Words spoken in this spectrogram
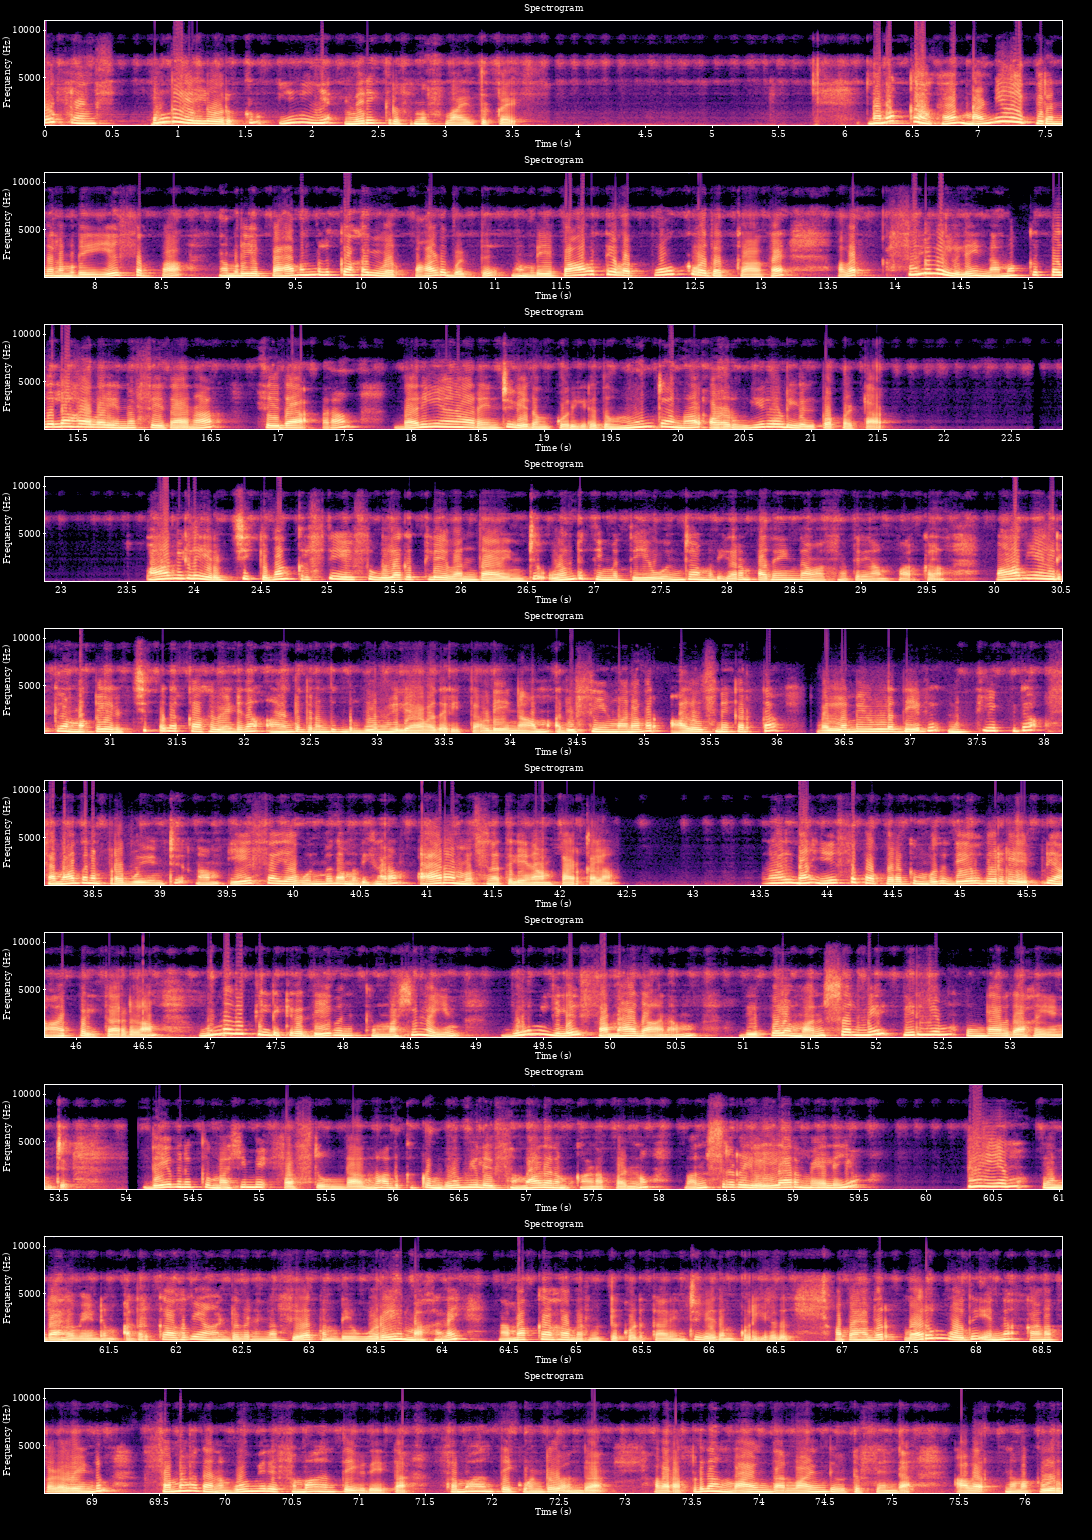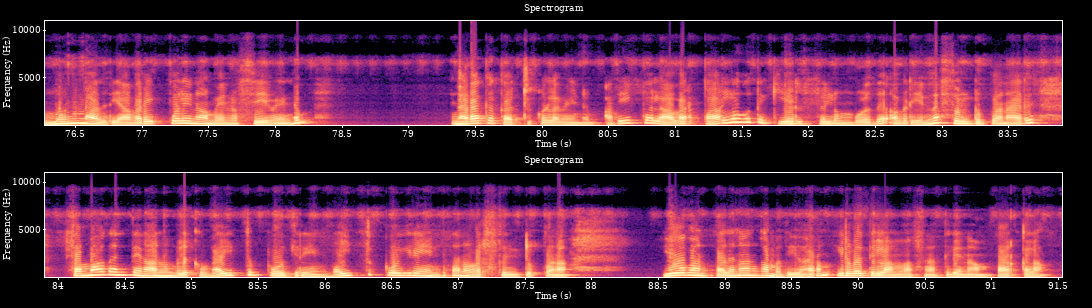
Hello friends உங்கள் எல்லோருக்கும் இனிய மெரி கிறிஸ்துமஸ் வாழ்த்துக்கள். நமக்காக மண்ணிலே பிறந்த நம்முடைய இயேசப்பா நம்முடைய பாவங்களுக்காக இவர் பாடுபட்டு நம்முடைய பாவத்தை அவர் போக்குவதற்காக அவர் சிலுவையிலே நமக்கு பதிலாக அவர் என்ன செய்தாரா? செய்தாராம். பலியானார் என்று வேதம் கூறுகிறது. மூன்றாம் நாள் அவர் உயிரோடு எழுப்பப்பட்டார். பாவிகளை ரட்சிக்க தான் கிறிஸ்து இயேசு உலகத்திலே வந்தார் என்று ஒன்று திமத்தையோ ஒன்றாம் அதிகாரம் பதினைந்தாம் வசனத்தில் நாம் பார்க்கலாம். பாவியா இருக்கிற மக்களை ரட்சிப்பதற்காக வேண்டிதான் ஆண்டவர் வந்து இந்த பூமியிலே அவதரித்தார். அவருடைய நாம் அதிசயமானவர் ஆலோசனை கர்த்தா வல்லமை உள்ள தேவன் நித்திய பிதா சமாதான பிரபு என்று நாம் ஏசாயா ஒன்பதாம் அதிகாரம் ஆறாம் வசனத்திலே நாம் பார்க்கலாம். அதனால்தான் இயேசப்பா பிறக்கும்போது தேவதர்கள் எப்படி ஆர்ப்பரித்தார்களாம்? உன்னதத்தில் இருக்கிற தேவனுக்கு மகிமையும் பூமியிலே சமாதானம் இதே போல மனுஷர் மேல் பிரியம் உண்டாவதாக என்று. தேவனுக்கு மகிமை ஃபர்ஸ்ட் உண்டாகணும். அதுக்கப்புறம் பூமியிலே சமாதானம் காணப்படணும். மனுஷர்கள் எல்லார் மேலேயும் பிரியம் உண்டாக வேண்டும். அதற்காகவே ஆண்டவர் என்ன செய்தார்? தன்னுடைய ஒரே மகனை நமக்காக அவர் விட்டு கொடுத்தார் என்று வேதம் கூறுகிறது. அப்ப அவர் வரும்போது என்ன காணப்பட வேண்டும்? சமாதானம். பூமியிலே சமாதானத்தை விதைத்தார். சமாதானத்தை கொண்டு வந்தார். அவர் அப்படிதான் வாழ்ந்தார் வாழ்ந்து விட்டு சென்றார். அவர் நமக்கு ஒரு முன்மாதிரி. அவரை போல நாம் என்ன செய்ய வேண்டும்? நடக்க கற்றுக்கொள்ள வேண்டும். அதே போல அவர் பரலோகத்துக்கு ஏறி செல்லும் பொழுது அவர் என்ன சொல்லிட்டு போனாரு? சமாதானத்தை நான் உங்களுக்கு வைத்து போகிறேன் வைத்து போகிறேன் என்று தான் அவர் சொல்லிட்டு போனார். யோவான் பதினான்காம் அதிகாரம் இருபத்தி ஏழாம் வசனத்திலே நாம் பார்க்கலாம்.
